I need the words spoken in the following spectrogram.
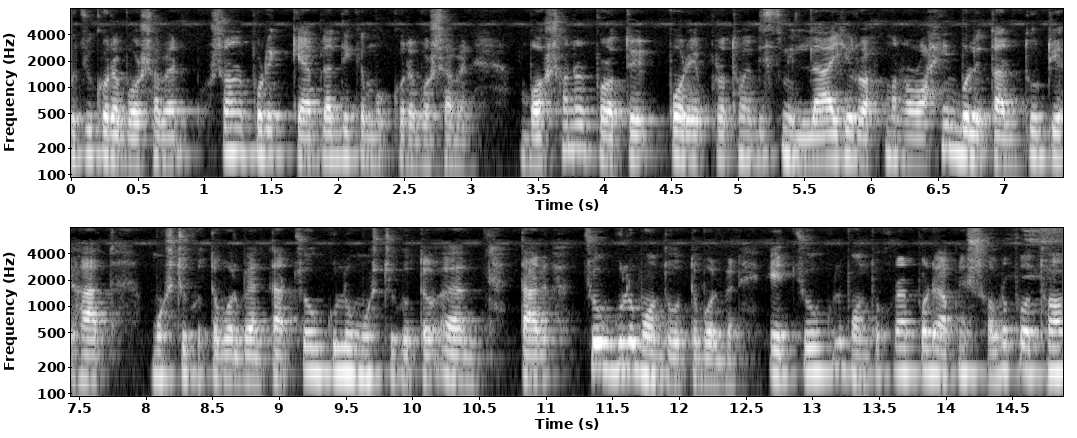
উঁচু করে বসাবেন, বসানোর পরে ক্যাবলার দিকে মুখ করে বসাবেন। বসানোর পরে পরে প্রথমে বিসমিল্লাহ রহমান রাহিম বলে তার দুটি হাত মুষ্টি করতে বলবেন, তার চোখগুলো মুষ্টি করতে তার চোখগুলো বন্ধ করতে বলবেন। এই চোখগুলো বন্ধ করার পরে আপনি সর্বপ্রথম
